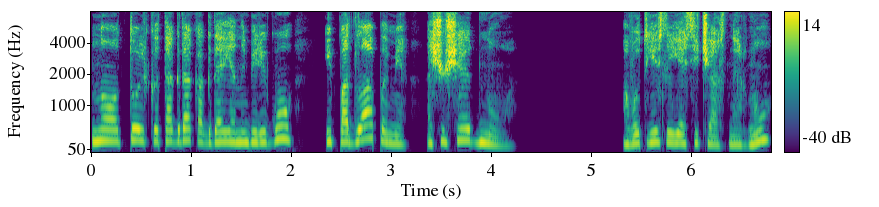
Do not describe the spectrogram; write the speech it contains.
но только тогда, когда я на берегу и под лапами ощущаю дно. А вот если я сейчас нырну,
